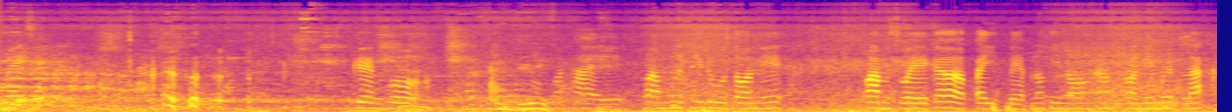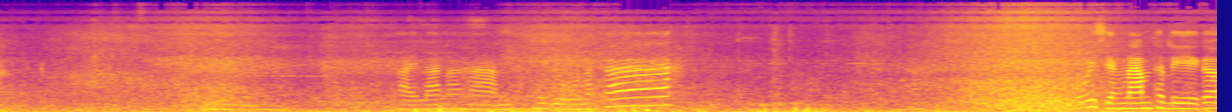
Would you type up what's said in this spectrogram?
Amazing. แกล้งพ่อมาถ่ายความมืดให้ดูตอนนี้ ความสวยก็ไปอีกแบบเนาะพี่น้องเอาตอนนี้มืดละถ่ายร้านอาหารให้ดูนะคะโอ้ยเสียงน้ำทะเลก็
